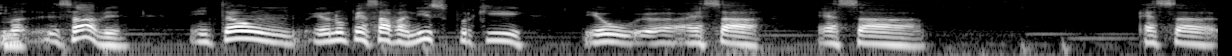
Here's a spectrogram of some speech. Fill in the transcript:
Mas, sabe? Então, eu não pensava nisso porque eu eh, essa essa essa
